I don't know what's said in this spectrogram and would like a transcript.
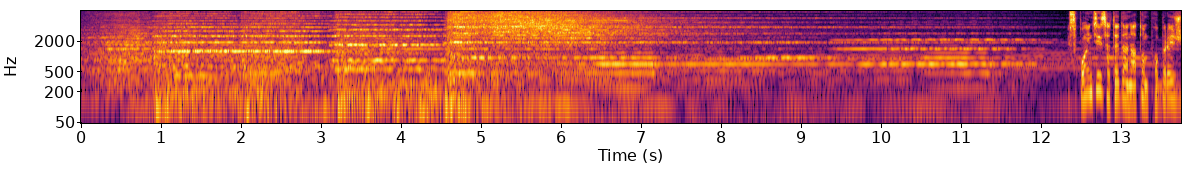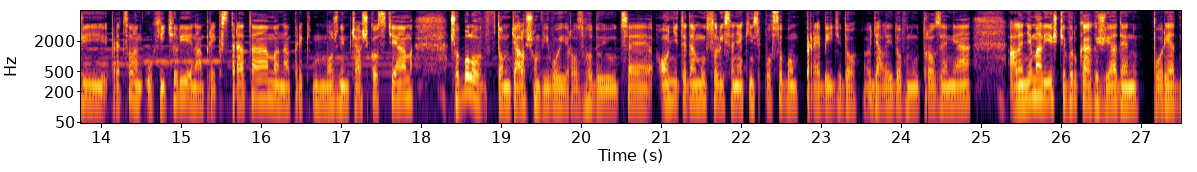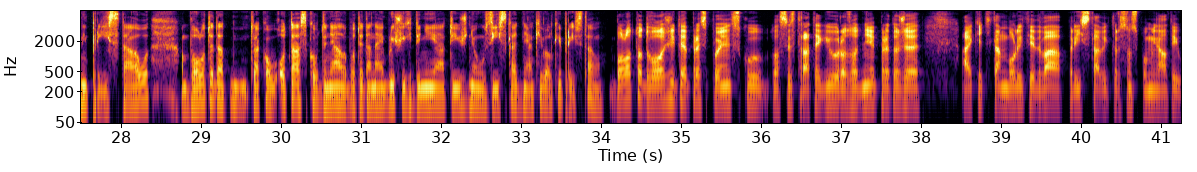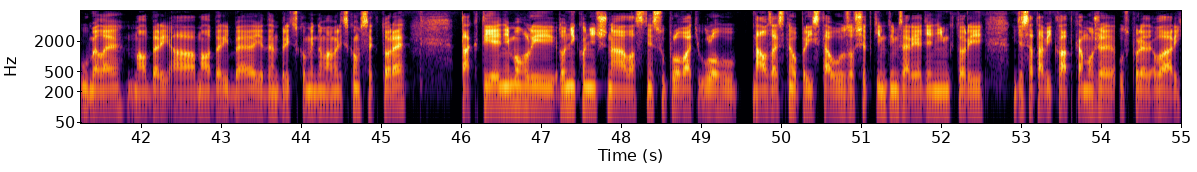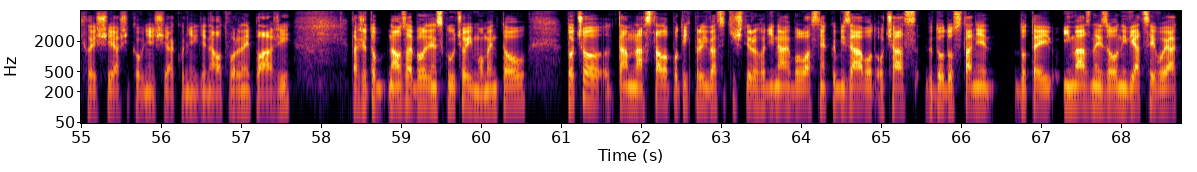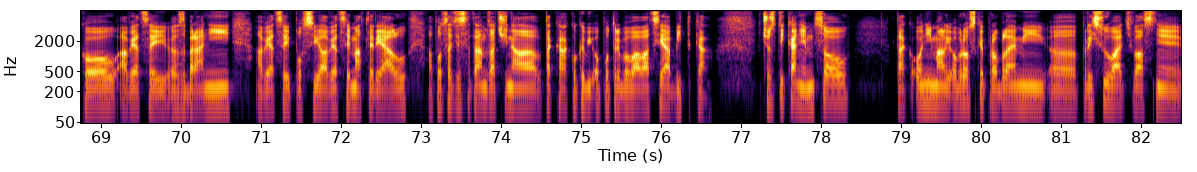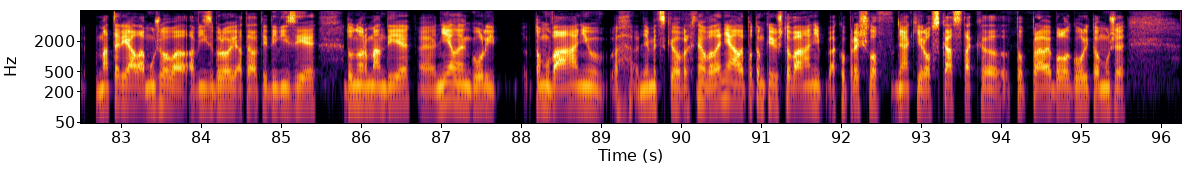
Spojenci sa teda na tom pobreží predsa len uchytili napriek stratám, napriek možným ťažkostiam. Čo bolo v tom ďalšom vývoji rozhodujúce? Oni teda museli sa nejakým spôsobom prebiť do, ďalej do vnútrozemia, ale nemali ešte v rukách žiaden poriadny prístav. Bolo teda takou otázkou dňa, alebo teda najbližších dní a týždňov získať nejaký veľký prístav? Bolo to dôležité pre spojeneckú vlastne stratégiu rozhodne, pretože aj keď tam boli tie dva prístavy, ktoré som spomínal, tie umelé, Malberry a Malberry B, jeden v britskom, jednom americkom sektore, tak tie nemohli do nekonečná vlastne suplovať úlohu naozajstného prístavu so všetkým tým zariadením, ktorý, kde sa tá výkladka môže usporiadať oveľa rýchlejšie a šikovnejšie ako niekde na otvorenej pláži. Takže to naozaj bol jeden z kľúčových momentov. To, čo tam nastalo po tých prvých 24 hodinách, bol vlastne akoby závod o čas, kto dostane do tej inváznej zóny viacej vojakov a viacej e, zbraní a viacej posíl a viacej materiálu a v podstate sa tam začínala taká ako keby opotrebovávacia bitka. Čo sa týka Nemcov, tak oni mali obrovské problémy e, prisúvať vlastne materiál a mužov a, výzbroj a teda tie divízie do Normandie. E, nie len kvôli tomu váhaniu nemeckého vrchného velenia, ale potom, keď už to váhanie ako prešlo v nejaký rozkaz, tak to práve bolo kvôli tomu, že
